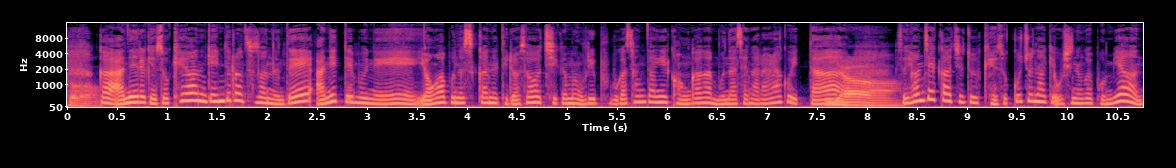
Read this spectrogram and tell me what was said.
그러니까 아내를 계속 케어하는 게 힘들었었는데 아내 때문에 영화 보는 습관을 들여서 지금은 우리 부부가 상당히 건강한 문화생활을 하고 있다. 이야. 그래서 현재까지도 계속 꾸준하게 오시는 걸 보면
